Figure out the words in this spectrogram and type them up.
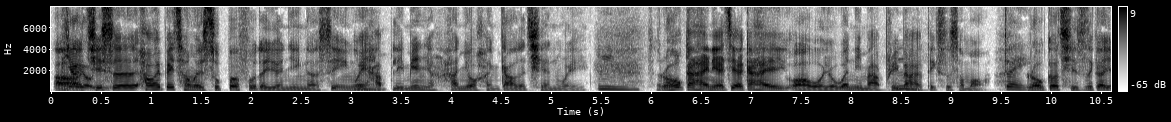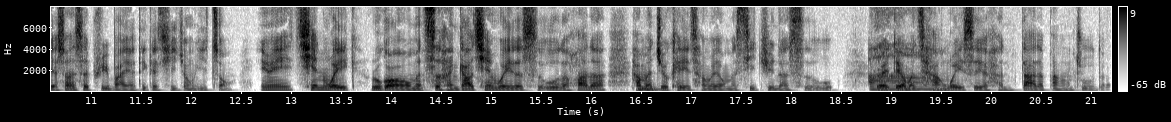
比啊、较。其实它会被称为 super food 的原因呢，是因为它里面有含有很高的纤维。嗯，然后刚才你还记得刚才呃我有问你嘛，prebiotic 是什么？对，然后枸杞这个也算是 prebiotic 的其中一种，因为纤维，如果我们吃很高纤维的食物的话呢，它们嗯就可以成为我们细菌的食物，所以对我们肠啊胃是有很大的帮助的。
